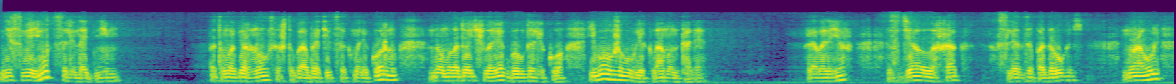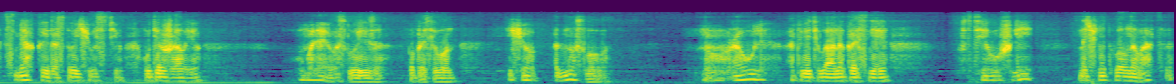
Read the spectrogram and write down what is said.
не смеется ли над ним. Потом обернулся, чтобы обратиться к Маликорну, но молодой человек был далеко. Его уже увлекла Монтале. Лавальер сделала шаг вслед за подругой, но Рауль с мягкой настойчивостью удержал ее. «Умоляю вас, Луиза», — попросил он, — «еще одно слово». «Но, Рауль», — ответила она краснее, — «все ушли, начнут волноваться,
